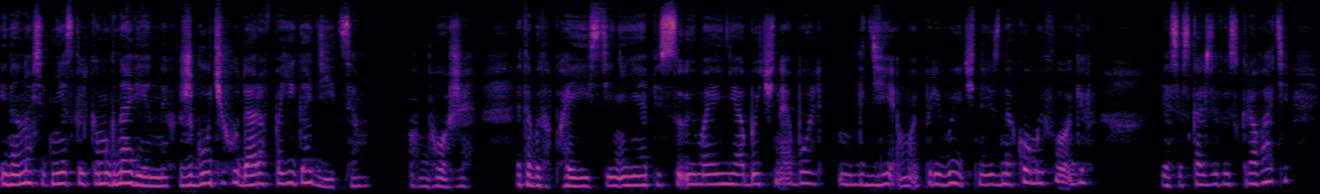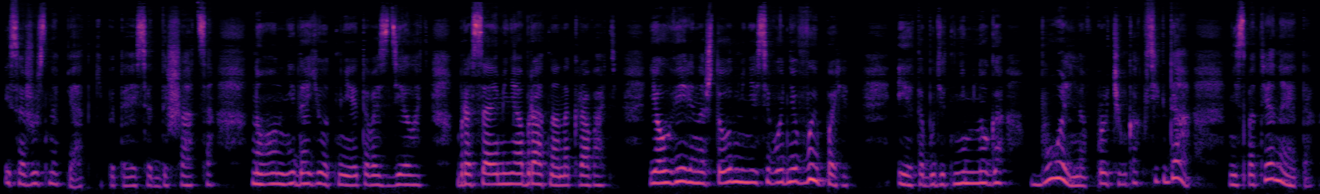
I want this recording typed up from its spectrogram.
и наносит несколько мгновенных, жгучих ударов по ягодицам. О, боже, это была поистине неописуемая необычная боль. Где мой привычный и знакомый флогер? Я соскальзываю с кровати и сажусь на пятки, пытаясь отдышаться, но он не дает мне этого сделать, бросая меня обратно на кровать. Я уверена, что он меня сегодня выпарит, и это будет немного больно, впрочем, как всегда. Несмотря на это,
